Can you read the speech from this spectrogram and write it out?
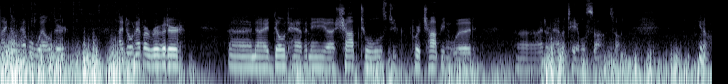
I don't have a welder, I don't have a riveter, uh, and I don't have any uh, shop tools to, for chopping wood. Uh, I don't have a table saw, so you know,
